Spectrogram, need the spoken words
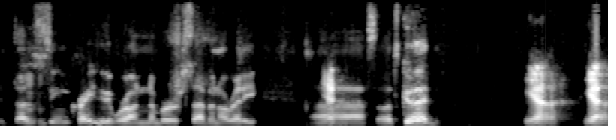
it does mm-hmm. seem crazy that we're on number seven already. Uh, yeah. So that's good. Yeah, yeah.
